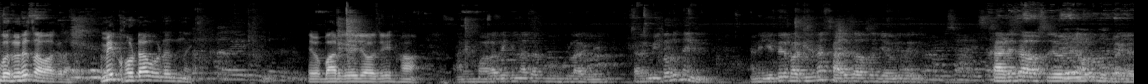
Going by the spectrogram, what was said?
बरोबर सव्वा अकरा. मी खोटा बोलत नाही. तेव्हा बारगावी जेवायचे. हां. आणि मला देखील आता भूक लागली. कारण मी करत नाही. आणि इतर बाकीचे ना साडेसहा वाजता जेवली तरी. साडेसहा वाजता जेवली भूक लागली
